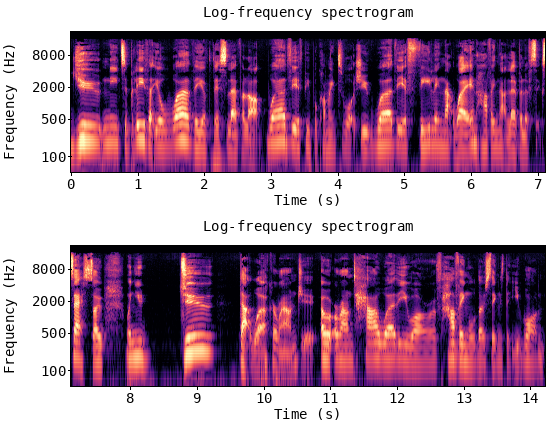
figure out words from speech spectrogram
you need to believe that you're worthy of this level up, worthy of people coming to watch you, worthy of feeling that way and having that level of success. So when you do that work around you or around how worthy you are of having all those things that you want,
